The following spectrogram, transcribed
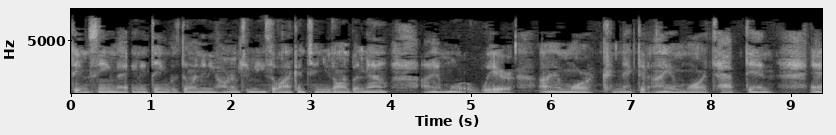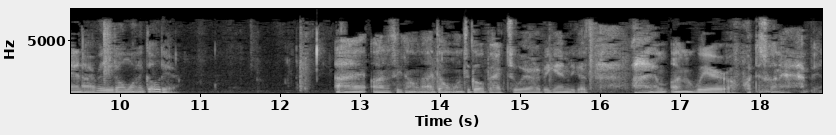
didn't seem that anything was doing any harm to me, so I continued on. But now I am more aware. I am more connected. I am more tapped in. And I really don't want to go there. I honestly don't. I don't want to go back to where I began because I am unaware of what is going to happen.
